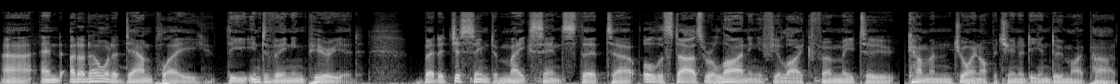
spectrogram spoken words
Uh, and, I don't want to downplay the intervening period, but it just seemed to make sense that uh, all the stars were aligning, if you like, for me to come and join Opportunity and do my part.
